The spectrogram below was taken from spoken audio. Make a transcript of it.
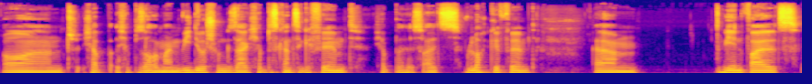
Und ich habe ich hab das auch in meinem Video schon gesagt, ich habe das Ganze gefilmt. Ich habe es als Vlog gefilmt. Ähm, jedenfalls,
